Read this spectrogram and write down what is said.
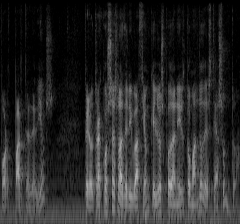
por parte de Dios. Pero otra cosa es la derivación que ellos puedan ir tomando de este asunto.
